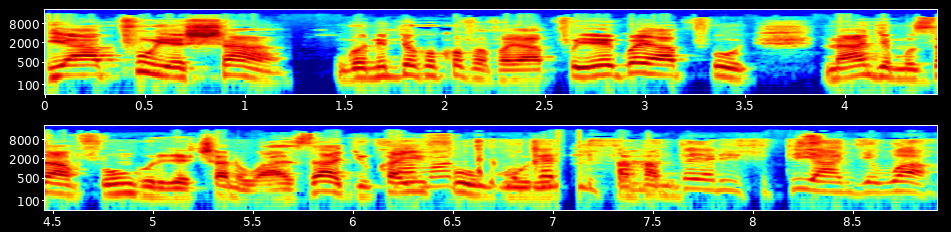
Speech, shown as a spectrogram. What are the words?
yapfuye sha? Ngo ni byo koko vava yapfuye? Yego yapfuye. Nanjye muzamfungurire cano wazajya ukayifungurira. samantha yari inshuti yanjye wa?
